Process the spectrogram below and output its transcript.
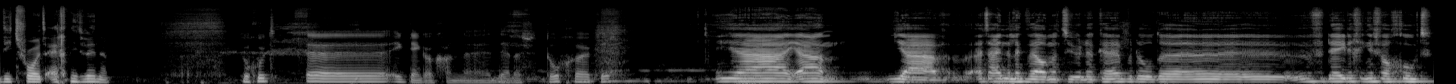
Detroit echt niet winnen. Heel goed. Eh, ik denk ook gewoon eh, Dallas, toch eh, Chris? Ja, ja, ja, uiteindelijk wel natuurlijk. Hè. Ik bedoel, de verdediging is wel goed.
